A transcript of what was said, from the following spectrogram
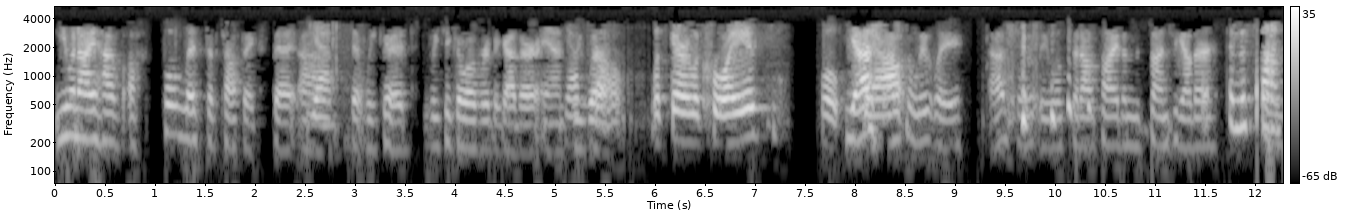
you and I have a full list of topics that um, Yes. that we could we could go over together, and Yes, we will. let's get our Lacroix. We'll Yes, absolutely, absolutely. we'll sit outside in the sun together in the sun.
